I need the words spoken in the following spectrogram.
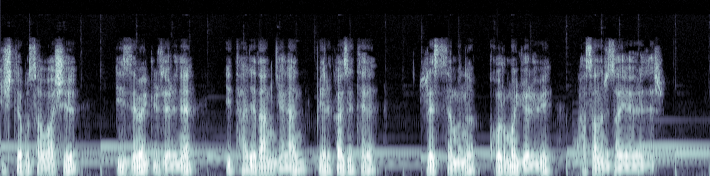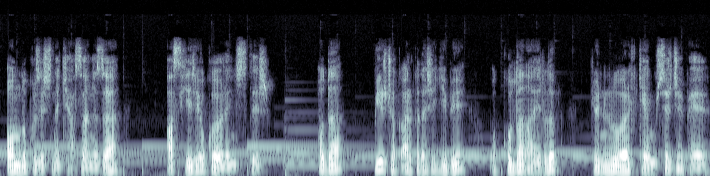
İşte bu savaşı izlemek üzerine İtalya'dan gelen bir gazete ressamını koruma görevi Hasan Rıza'ya verilir. 19 yaşındaki Hasan Rıza askeri okul öğrencisidir. O da birçok arkadaşı gibi okuldan ayrılıp gönüllü olarak gelmiştir cepheye.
